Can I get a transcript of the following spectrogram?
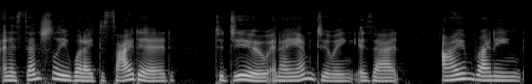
And essentially, what I decided to do, and I am doing, is that I am running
